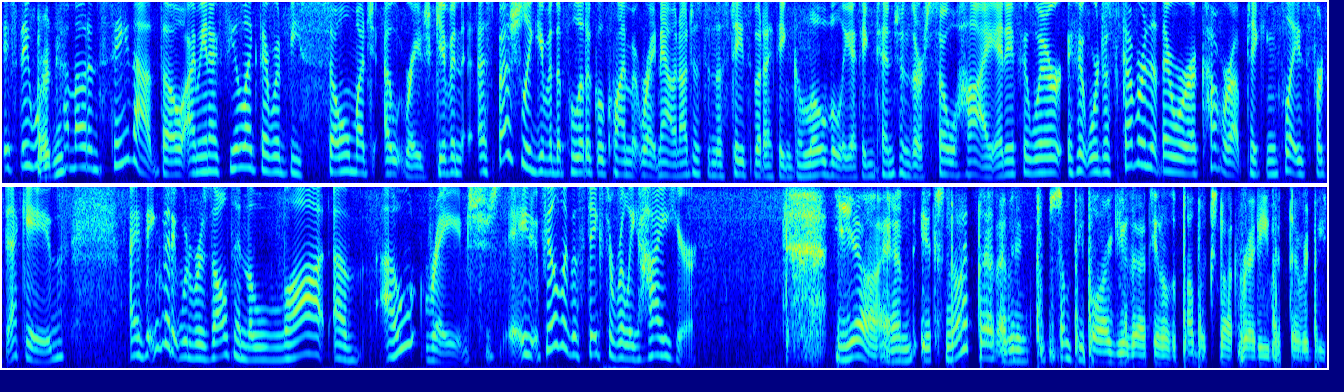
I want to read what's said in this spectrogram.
If they were Pardon? to come out and say that, though, I mean, I feel like there would be so much outrage, given, especially given the political climate right now, not just in the states, but I think globally. I think tensions are so high, and if it were if it were discovered that there were a cover up taking place for decades, I think that it would result in a lot of outrage. It feels like the stakes are really high here. Yeah, and it's not that. I mean, some people argue that you know the public's not ready, but there would be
